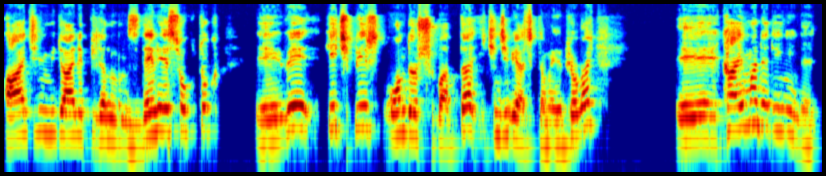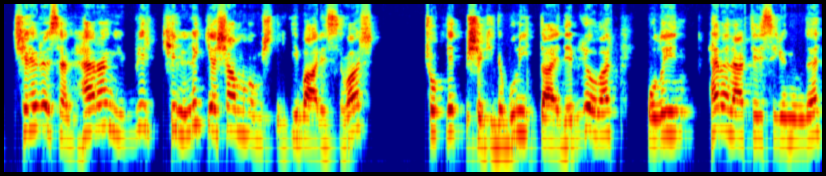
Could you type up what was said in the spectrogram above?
Acil müdahale planımızı devreye soktuk e, ve hiçbir 14 Şubat'ta ikinci bir açıklama yapıyorlar. E, kayma nedeniyle çevresel herhangi bir kirlilik yaşanmamıştır ibaresi var. Çok net bir şekilde bunu iddia edebiliyorlar. Olayın hemen ertesi gününde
